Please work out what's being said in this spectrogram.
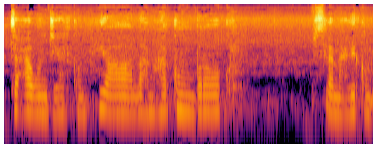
التعاون ديالكم. يا الله نهاركم مبروك. السلام عليكم.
